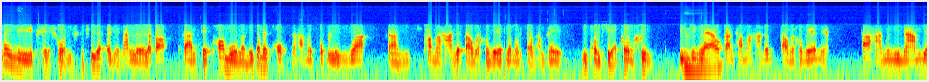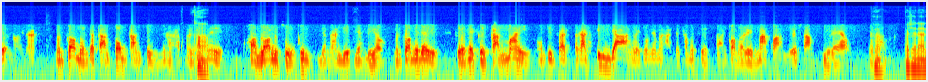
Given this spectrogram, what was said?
ไม่มีเหตุผลที่จะเป็นอย่างนั้นเลย แล้วก็การเก็บข้อมูลเหล่านี้ก็ไม่พบนะครับไม่พบลิงก์ว่าการทำอาหารด้วยเตาไมโครเวฟแล้วมันจะทำให้มีผลเสียเพิ่มขึ้น จริงๆ แล้วการทำอาหารด้วยเตาไมโครเวฟเนี่ย ถ้าอาหารมันมีน้ำเยอะหน่อยนะมันก็เหมือนกับการต้มการตุ๋นนะครับมันทำให้ความร้อนมันสูงขึ้นอย่างนั้นเดียวอย่างเดียว มันก็ไม่ได้ เกิดให้เกิดการไหม้ความจริงการการปิ้งย่างอะไรพวกนี้มันอาจจะทำให้เกิดสารก่อมะเร็งมากกว่าหรือซ้ำอยู่แล้วนะคครัรับบเพราะฉะนั้น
